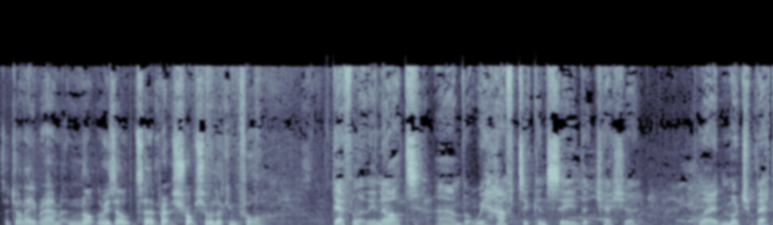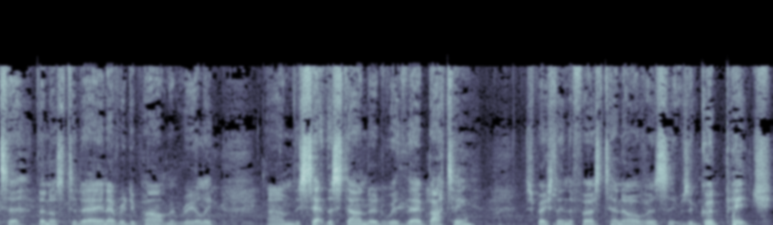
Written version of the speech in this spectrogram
So John Abraham, not the result uh, perhaps Shropshire were looking for. Definitely not. Um, but we have to concede that Cheshire played much better than us today in every department, really. Um, they set the standard with their batting, especially in the first 10 overs. It was a good pitch,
